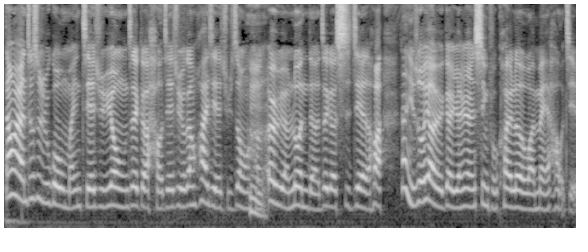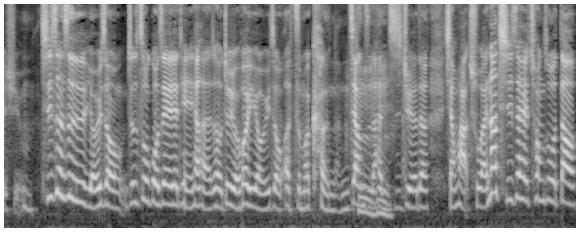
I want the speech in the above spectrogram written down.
当然，就是如果我们结局用这个好结局跟坏结局这种很二元论的这个世界的话，那你说要有一个人人幸福、快乐、完美好结局，嗯，其实真的是有一种，就是做过这些田野调查之后，就有会有一种呃，怎么可能这样子很直觉的想法出来？那其实，在创作到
